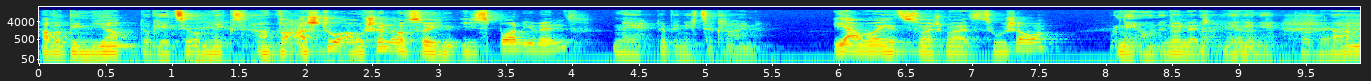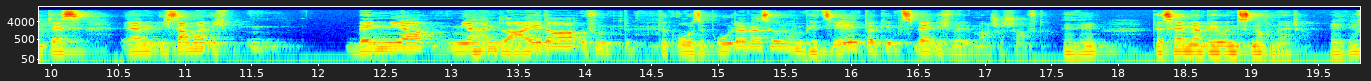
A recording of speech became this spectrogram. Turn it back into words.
Aber bei mir, da geht es ja um nichts. Ja. Warst du auch schon auf solchen E-Sport-Events? Nee, da bin ich zu klein. Ja, aber jetzt zum Beispiel als Zuschauer? Nee, auch nicht. Nur nicht. Nee, nee, nee. Okay. Ähm, das, ähm, ich sag mal, ich wenn wir, wir haben leider auf dem, der große Bruderversion auf dem PC, da gibt es wirklich Weltmeisterschaft. Mhm. Das haben wir bei uns noch nicht. Mhm.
